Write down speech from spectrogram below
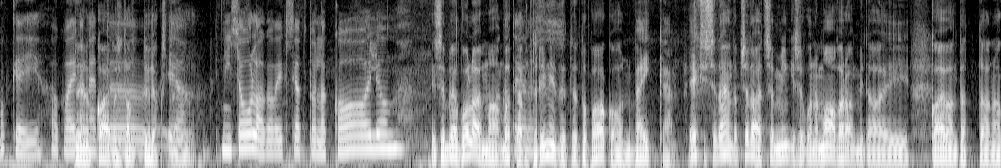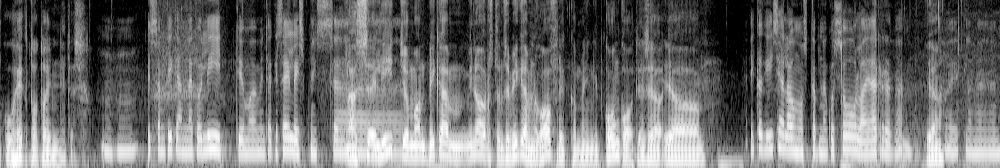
okei okay,, aga ega need kaevasid alt tühjaks ta nii soolaga võiks seotud olla kaalium ja see peab olema, vaata Trinidad ja Tobago on väike, ehk siis see tähendab seda, et see on mingisugune maavara, mida ei kaevandata nagu hektotonnides mm. -hmm. see on pigem nagu liitium või midagi sellist, mis no see äh, liitium on pigem, minu arust on see pigem nagu Aafrika mingid Kongod ja see ja ikkagi iseloomustab nagu soolajärve või ütleme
